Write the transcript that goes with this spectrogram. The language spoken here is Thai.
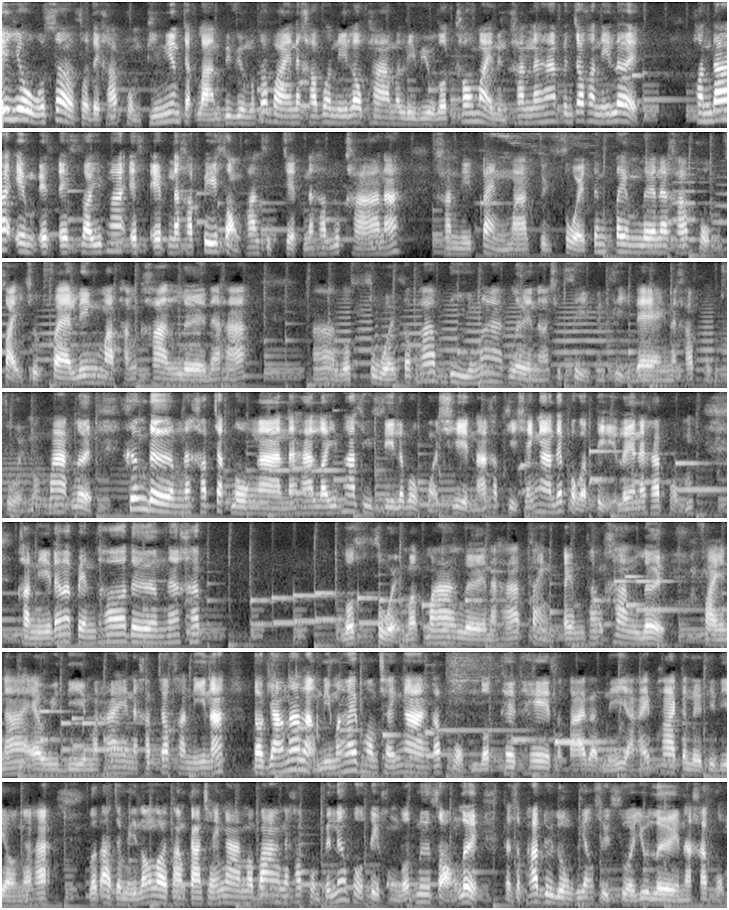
เอโยวัสสวัสดีครับ ผมพรีเมียมจากร้านรีวิวมอเตอร์ไบค์นะครับ วันนี้เราพามารีวิวรถเข้าใหม่หนึ่งคันนะฮะ เป็นเจ้าคันนี้เลย Honda MSX 125 SF นะครับ ปี 2017 นะครับ ลูกค้านะ คันนี้แต่งมาสวยๆเต็มๆเลยนะครับ ผมใส่ชุดแฟริ่งมาทั้งคันเลยนะฮะ รถสวยสภาพดีมากเลยนะ ชุดสีเป็นสีแดงนะครับผมสวยมากๆเลย เครื่องเดิมนะครับจากโรงงานนะฮะ 125 cc ระบบหัวฉีดนะขับขี่ใช้งานได้ปกติเลยนะครับผมคันนี้ได้มาเป็นท่อเดิมนะครับ รถสวยมากๆเลยนะฮะ แต่งเต็มทั้งคันเลย ไฟหน้า LED มาให้นะครับ เจ้าคันนี้นะ ดอกยางหน้าหลังมีมาให้พร้อมใช้งานครับผม รถเท่ๆ สไตล์แบบนี้อย่าให้พลาดกันเลยทีเดียวนะฮะ รถอาจจะมีร่องรอยตามการใช้งานมาบ้างนะครับผมเป็นเรื่องปกติของรถมือสองเลย แต่สภาพโดยรวมยังสวยๆอยู่เลยนะครับผม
